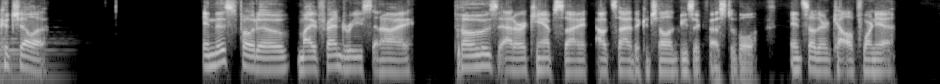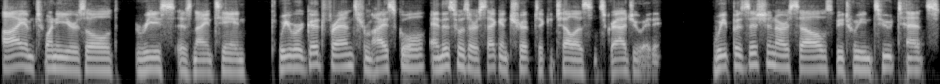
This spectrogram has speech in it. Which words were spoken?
Coachella. In this photo, my friend Reese and I pose at our campsite outside the Coachella Music Festival in Southern California. I am 20 years old. Reese is 19. We were good friends from high school, and this was our second trip to Coachella since graduating. We position ourselves between two tents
